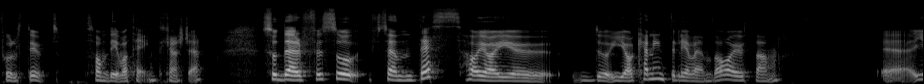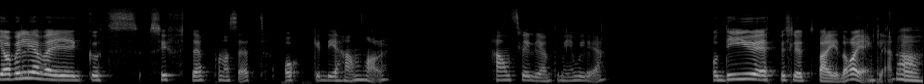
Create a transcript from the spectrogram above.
fullt ut som det var tänkt kanske. Så därför så, sen dess har jag ju, jag kan inte leva en dag utan eh, jag vill leva i Guds syfte på något sätt och det han har. Hans vilja, inte min vilja. Och det är ju ett beslut varje dag egentligen. Ja.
